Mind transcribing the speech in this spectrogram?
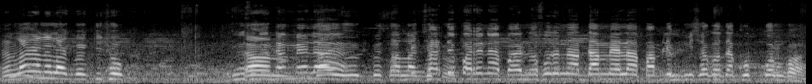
হ্যাঁ, লাগানো লাগবে কিছু ছাড়তে পারে না দাম মেলা পাবলিক মিশা কথা খুব কম কয়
